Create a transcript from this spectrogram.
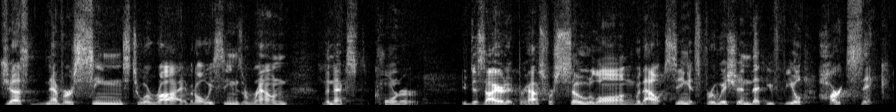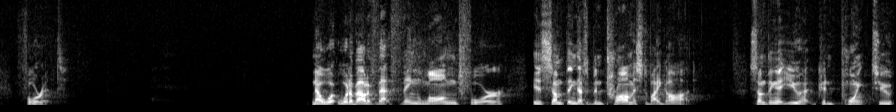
just never seems to arrive. It always seems around the next corner. You've desired it perhaps for so long without seeing its fruition that you feel heartsick for it. Now, what, what about if that thing longed for is something that's been promised by God? Something that you can point to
